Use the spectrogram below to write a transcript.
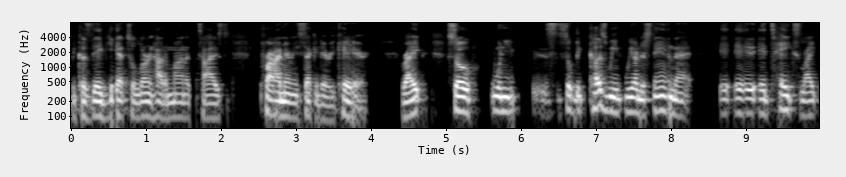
because they've yet to learn how to monetize primary and secondary care, right? So when you so because we we understand that it, it, it takes like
